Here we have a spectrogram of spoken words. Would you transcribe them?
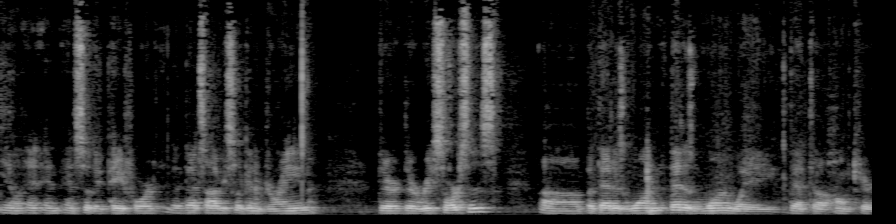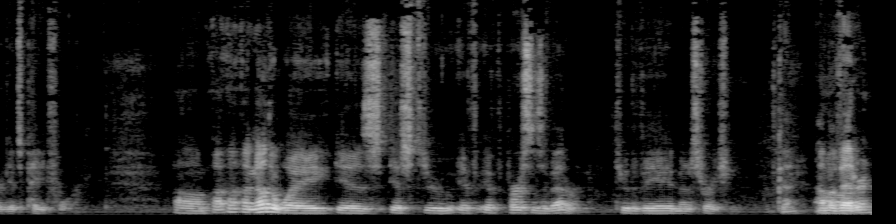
you know, and, and, and, so they pay for it. That's obviously going to drain their their resources, uh, but that is one that is one way that uh, home care gets paid for. Um, a, another way is is through if, if a person's a veteran through the VA administration. Okay, I'm a um, veteran,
